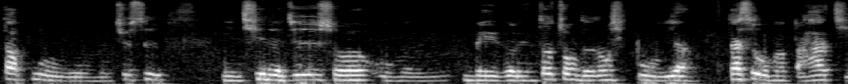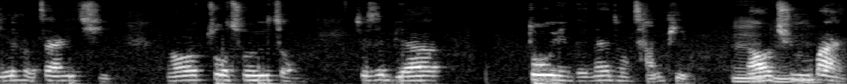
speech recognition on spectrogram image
倒不如我们就是年轻人，就是说我们每个人都种的东西不一样，但是我们把它结合在一起，然后做出一种就是比较多元的那种产品，然后去卖。嗯。嗯、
